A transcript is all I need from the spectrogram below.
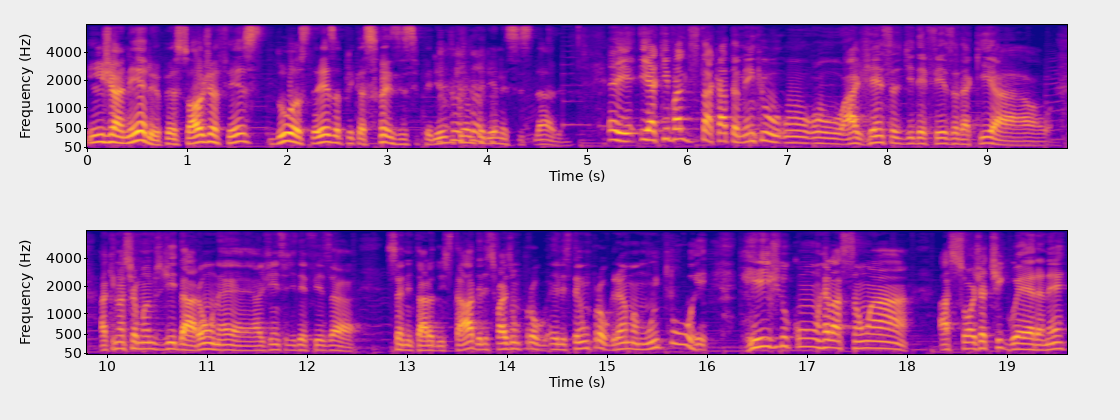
em janeiro, e o pessoal já fez duas, três aplicações nesse período que não teria necessidade. É, e aqui vale destacar também que o, o, a agência de defesa daqui, a, aqui nós chamamos de Daron, né? Agência de Defesa Sanitária do Estado, eles, fazem um, eles têm um programa muito rígido com relação à a, a, soja tiguera, né?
